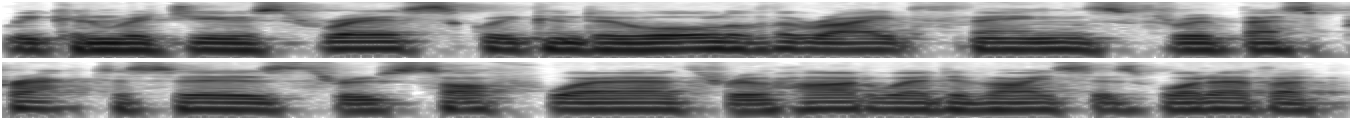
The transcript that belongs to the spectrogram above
we can reduce risk, we can do all of the right things through best practices, through software, through hardware devices, whatever.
